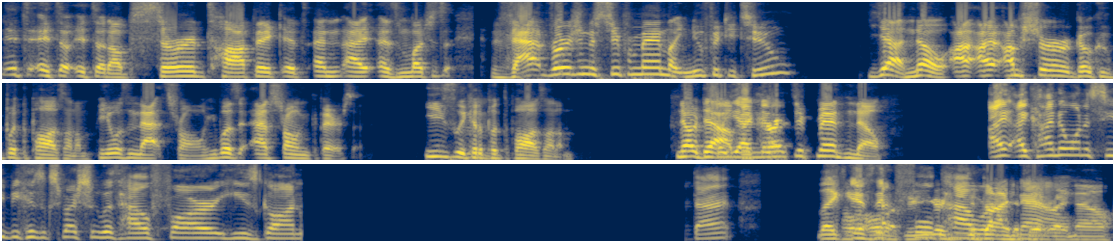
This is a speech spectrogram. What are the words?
it's it's a, it's an absurd topic. It's and I as much as that version of Superman, like New Fifty Two, Yeah, no, I, I am sure Goku put the pause on him. He wasn't that strong. He wasn't as strong in comparison. Easily could have put the pause on him. No doubt. yeah, no, Superman, no. I, I kind of want to see because especially with how far he's gone that like oh, if that full you're, power you're now, right now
